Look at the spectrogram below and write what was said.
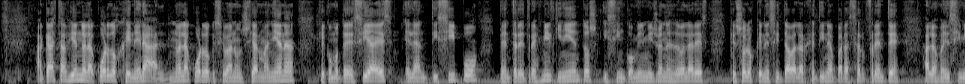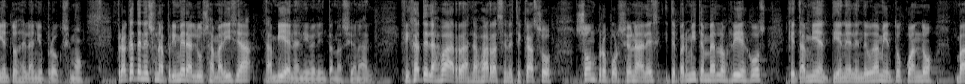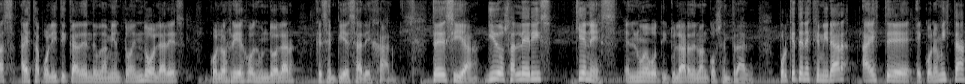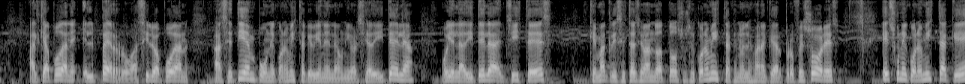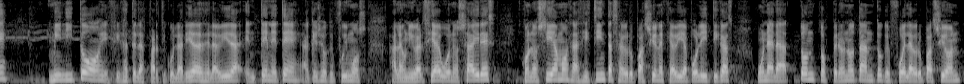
Acá estás viendo el acuerdo general, no el acuerdo que se va a anunciar mañana, que como te decía es el anticipo de entre 3.500 y 5.000 millones de dólares, que son los que necesitaba la Argentina para hacer frente a los vencimientos del año próximo. Pero acá tenés una primera luz amarilla también a nivel internacional. Fíjate las barras, las barras en este caso son proporcionales y te permiten ver los riesgos que también tiene el endeudamiento cuando vas a esta política de endeudamiento en dólares, con los riesgos de un dólar que se empieza a alejar. Te decía, Guido Salleris, ¿quién es el nuevo titular del Banco Central? ¿Por qué tenés que mirar a este economista al que apodan el perro? Así lo apodan hace tiempo, un economista que viene de la Universidad de Itela. Hoy en la de Itela el chiste es que Macri se está llevando a todos sus economistas, que no les van a quedar profesores. Es un economista que militó, y fíjate las particularidades de la vida, en TNT, aquellos que fuimos a la Universidad de Buenos Aires, conocíamos las distintas agrupaciones que había políticas. Una era Tontos pero no tanto, que fue la agrupación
